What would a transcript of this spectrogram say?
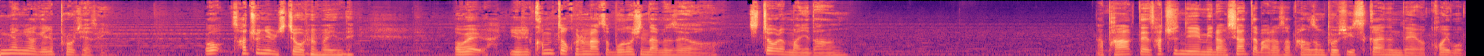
생명력 1% 재생 어? 사촌님 진짜 오랜만인데 어, 왜 요즘 컴퓨터 고장나서 못 오신다면서요 진짜 오랜만이다 아, 방학 때 사촌님이랑 시간대 맞아서 방송 볼 수 있을까 했는데 거의 못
